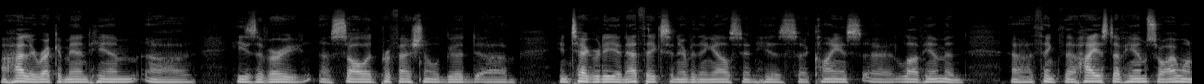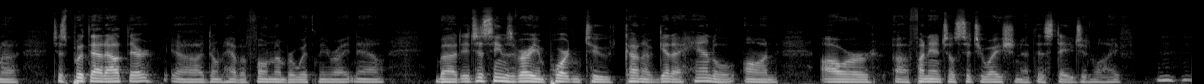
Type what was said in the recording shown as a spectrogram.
I highly recommend him. Uh, he's a very uh, solid professional, good um, integrity and ethics and everything else. And his uh, clients love him and think the highest of him. So I want to just put that out there. I don't have a phone number with me right now. But it just seems very important to kind of get a handle on our uh, financial situation at this stage in life. Mm-hmm.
